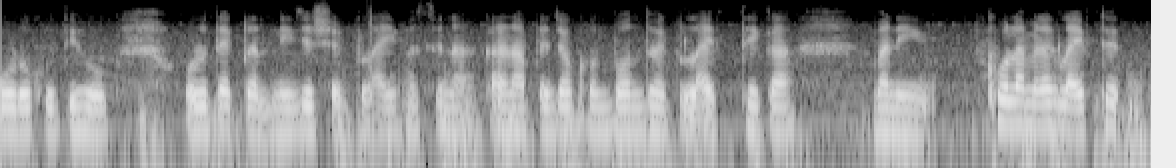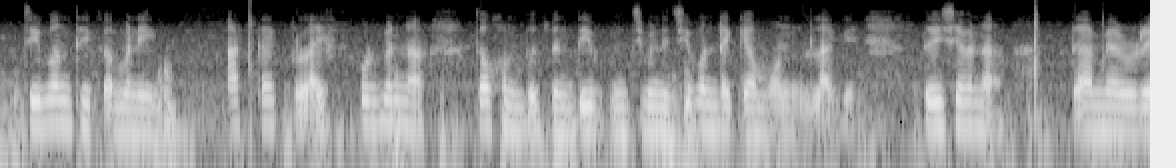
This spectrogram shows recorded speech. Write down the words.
ওরও ক্ষতি হোক। ওরও তো একটা নিজস্ব একটা লাইফ আছে না। কারণ আপনি যখন বন্ধ একটা লাইফ থেকে মানে খোলামেলা লাইফ জীবন থেকে মানে আটকা একটা লাইফ করবেন না, তখন বুঝবেন মানে জীবনটা কেমন লাগে। তো হিসেবে না তো আমি আর ওরে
